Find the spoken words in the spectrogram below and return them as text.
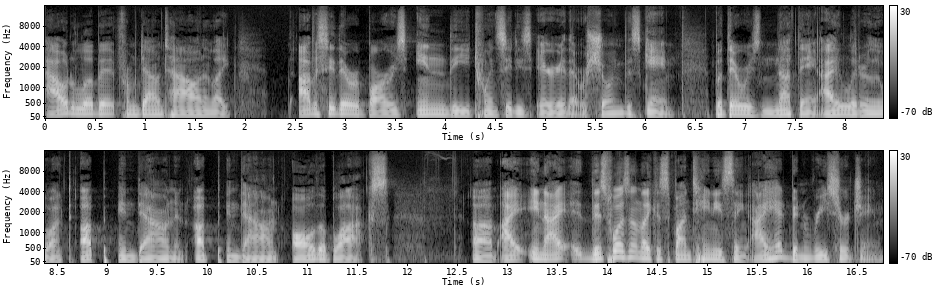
out a little bit from downtown and like obviously there were bars in the Twin Cities area that were showing this game. But there was nothing. I literally walked up and down and up and down all the blocks um, I and I this wasn't like a spontaneous thing. I had been researching.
